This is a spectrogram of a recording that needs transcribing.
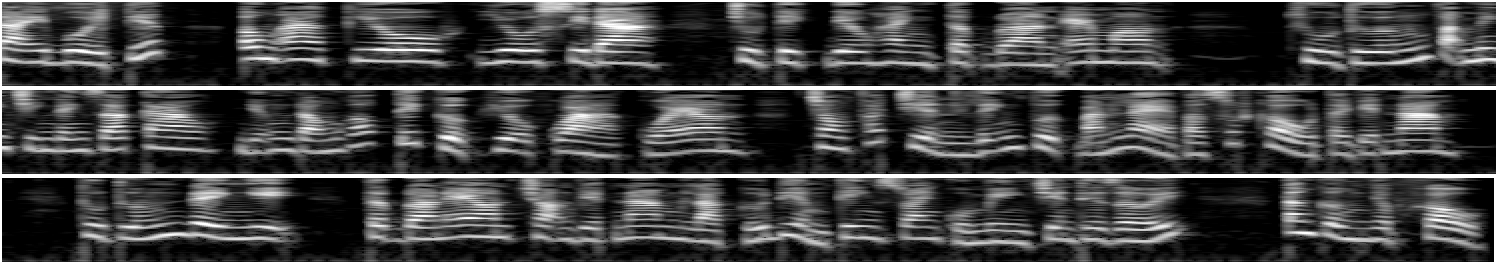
Tại buổi tiếp, ông Akio Yoshida, Chủ tịch điều hành tập đoàn Emon, Thủ tướng Phạm Minh Chính đánh giá cao những đóng góp tích cực hiệu quả của E.ON trong phát triển lĩnh vực bán lẻ và xuất khẩu tại Việt Nam. Thủ tướng đề nghị tập đoàn E.ON chọn Việt Nam là cứ điểm kinh doanh của mình trên thế giới, tăng cường nhập khẩu,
